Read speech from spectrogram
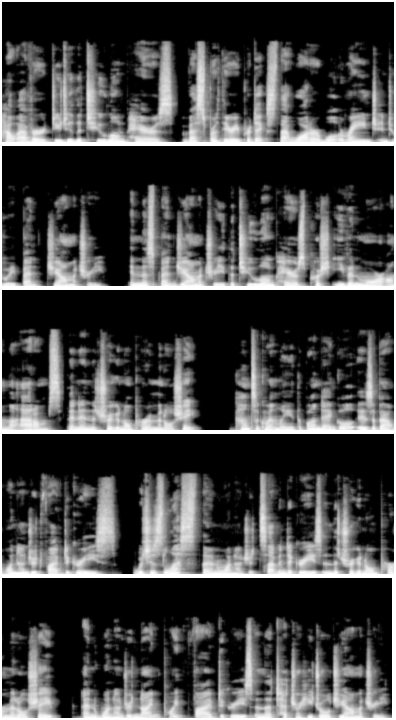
However, due to the two lone pairs, VSEPR theory predicts that water will arrange into a bent geometry. In this bent geometry, the two lone pairs push even more on the atoms than in the trigonal pyramidal shape. Consequently, the bond angle is about 105 degrees, which is less than 107 degrees in the trigonal pyramidal shape and 109.5 degrees in the tetrahedral geometry.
